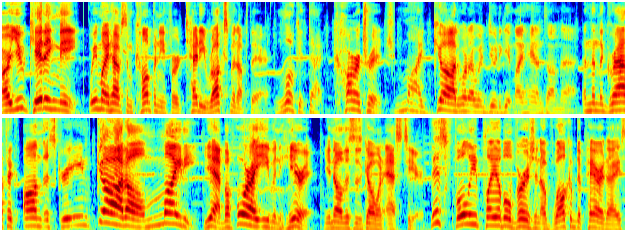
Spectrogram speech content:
Are you kidding me? We might have some company for Teddy Ruxpin up there. Look at that cartridge. My god, what I would do to get my hands on that. And then the graphic on the screen. God almighty. Yeah, before I even hear it, you know this is going S tier. This fully playable version of Welcome to Paradise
